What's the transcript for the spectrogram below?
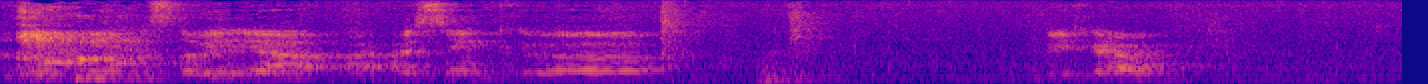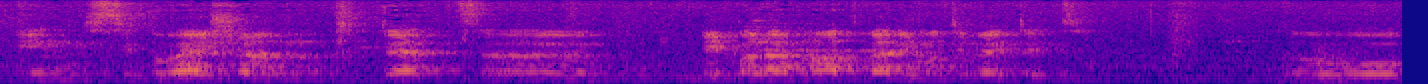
in, in, Slovenia, I, I think uh, we have in situation that uh, people are not very motivated to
